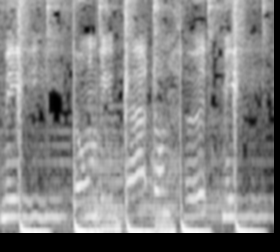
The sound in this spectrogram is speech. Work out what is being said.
me. Don't be bad, don't hurt me.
